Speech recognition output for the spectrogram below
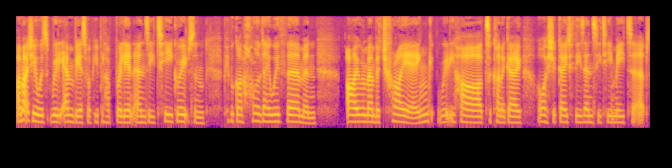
I'm actually always really envious where people have brilliant NCT groups and people go on holiday with them and. I remember trying really hard to kind of go, oh, I should go to these NCT meetups,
